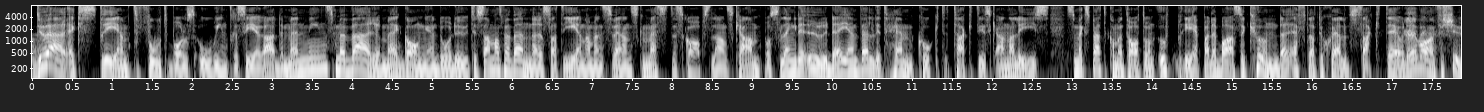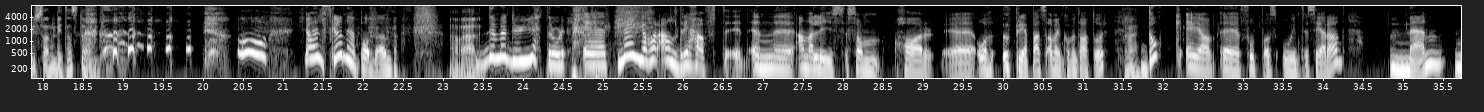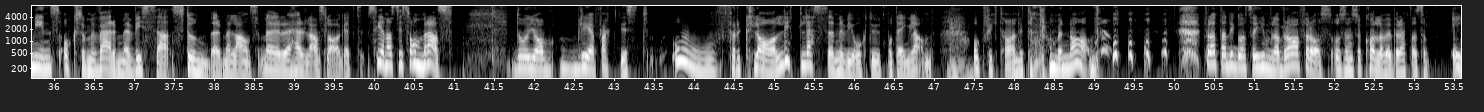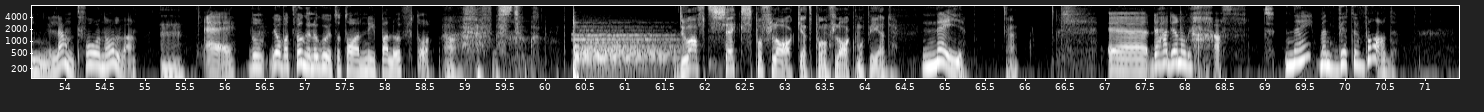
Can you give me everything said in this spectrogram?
Du är extremt fotbollsointresserad, men minns med värme gången då du tillsammans med vänner satt igenom en svensk mästerskapslandskamp och slängde ur dig en väldigt hemkokt taktisk analys som expertkommentatorn upprepade bara sekunder efter att du själv sagt det och det var en förtjusande liten stund. Åh, jag älskar den här podden. Ja. Nej, men du är jätterolig. Eh, nej, jag har aldrig haft en eh, analys som har eh, upprepats av en kommentator. Dock är jag eh, fotbollsointresserad. Men minns också med värme vissa stunder med, lands, med det här landslaget. Senast i somras. Då jag blev faktiskt oförklarligt ledsen när vi åkte ut mot England. Och fick ta en liten promenad. för att det hade gått så himla bra för oss. Och sen så kollade vi på detta. Så England 2-0 va? Nej, då, jag var tvungen att gå ut och ta en nypa luft då. Ja, jag förstår. Du har haft sex på flaket på en flakmoped. Nej, Ja. eh, det hade jag nog haft. Nej, men vet du vad?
